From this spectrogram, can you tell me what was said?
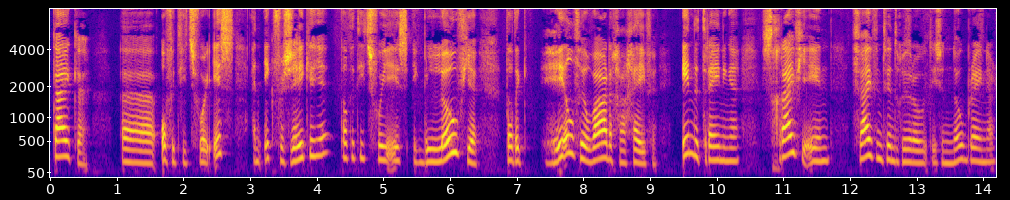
kijken uh, of het iets voor je is. En ik verzeker je dat het iets voor je is. Ik beloof je dat ik heel veel waarde ga geven in de trainingen. Schrijf je in. 25 euro, het is een no-brainer.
